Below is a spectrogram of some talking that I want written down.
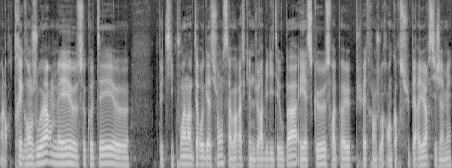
alors, très grand joueur, mais euh, ce côté petit point d'interrogation, savoir est-ce qu'il y a une durabilité ou pas, et est-ce que ça aurait pas pu être un joueur encore supérieur si jamais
